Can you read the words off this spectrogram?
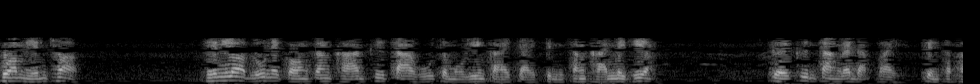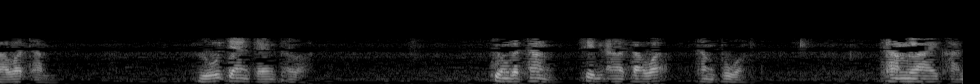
ความเห็นชอบ เห็นรอบรู้ในกองสังขารคือตาหูจมูกลิ้นกายใจเป็นสังขารไม่เที่ยง เกิดขึ้นตั้งระดับไปเป็นสภาวธรรม รู้แจ้งแทงตลอดจนกระทั่ง สิ้นอาสวะทั้งปวงทำลายขัน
